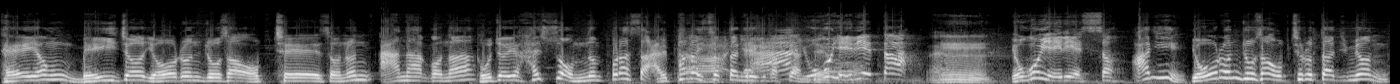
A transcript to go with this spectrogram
대형 메이저 여론조사 업체에서는 안 하거나 도저히 할 수 없는 플러스 알파가 있었다는 얘기밖에 안 돼요. 요거 예리했다. 음. 요거 예리했어. 아니 여론조사 업체로 따지면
